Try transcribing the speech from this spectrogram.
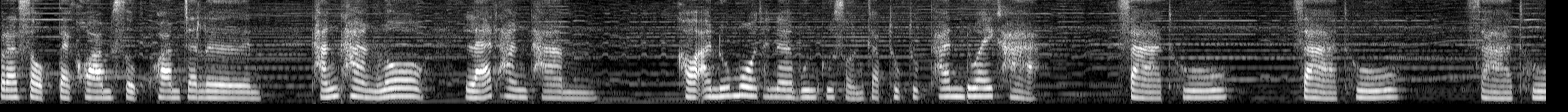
ประสบแต่ความสุขความเจริญ ทั้งทางโลกและทางธรรม ขออนุโมทนาบุญกุศลกับทุกๆทท่านด้วยค่ะ สาธุ สาธุ สาธุ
